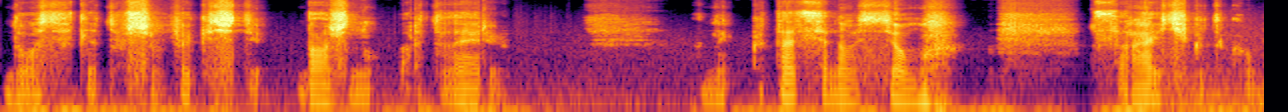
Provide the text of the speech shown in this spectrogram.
Досвід для того, щоб викачати бажану артилерію. А не кататися на ось сарайчику такому.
